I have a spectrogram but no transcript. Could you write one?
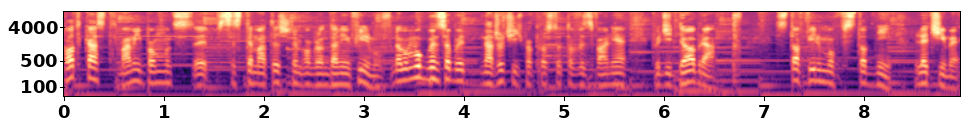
podcast ma mi pomóc e, w systematycznym oglądaniu filmów. No bo mógłbym sobie narzucić po prostu to wyzwanie, powiedzieć, dobra, 100 filmów w 100 dni, lecimy.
